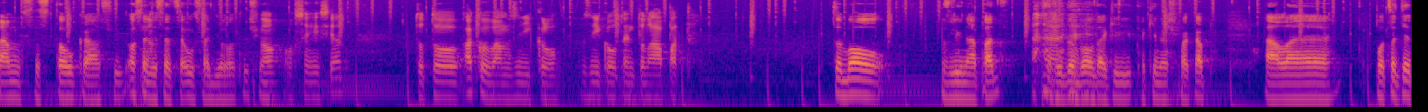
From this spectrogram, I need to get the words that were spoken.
Tam sa stovka asi, 80 no. sa usadilo, tuším. No, 80. Toto, ako vám vzniklo, vznikol tento nápad? To bol zlý nápad, že to bol taký, taký náš fuck up, ale v podstate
